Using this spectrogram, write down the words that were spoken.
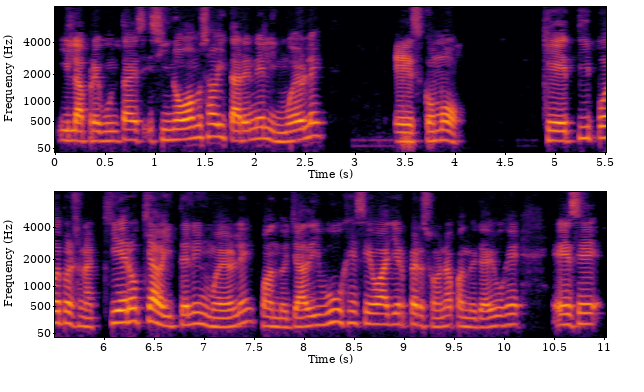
Y la pregunta es, si no vamos a habitar en el inmueble, es como, ¿qué tipo de persona quiero que habite el inmueble? Cuando ya dibuje ese buyer persona, cuando ya dibuje ese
